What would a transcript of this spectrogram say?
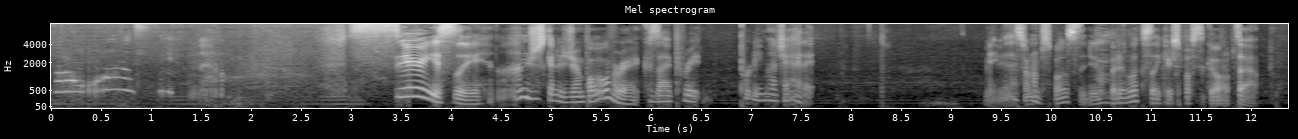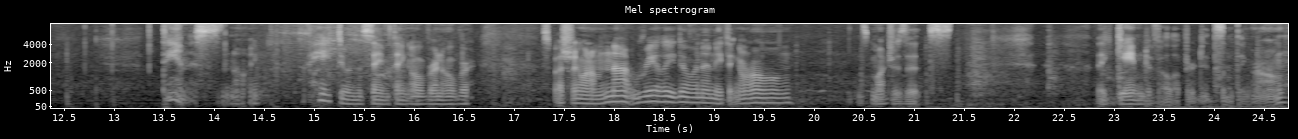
I don't want to see it now. Seriously, I'm just gonna jump over it because I pre pretty much had it. Maybe that's what I'm supposed to do, but it looks like you're supposed to go up top. Damn, this is annoying. I hate doing the same thing over and over. Especially when I'm not really doing anything wrong. As much as it's... The game developer did something wrong.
